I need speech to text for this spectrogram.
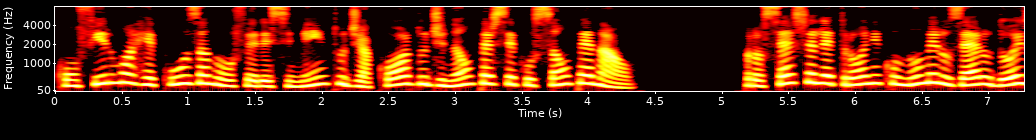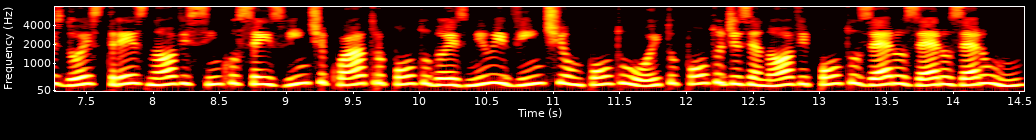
confirmo a recusa no oferecimento de acordo de não persecução penal. Processo eletrônico número 02239564.2021.8.19.0001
